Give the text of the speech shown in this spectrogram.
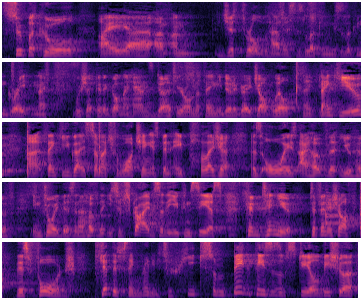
super cool. I, uh, I'm, I'm just thrilled with how this is looking. This is looking great, and I wish I could have got my hands dirtier on the thing. You're doing a great job, Will. Thank you. Thank you. Uh, thank you guys so much for watching. It's been a pleasure as always. I hope that you have enjoyed this, and I hope that you subscribe so that you can see us continue to finish off this forge. Get this thing ready to heat some big pieces of steel. Be sure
